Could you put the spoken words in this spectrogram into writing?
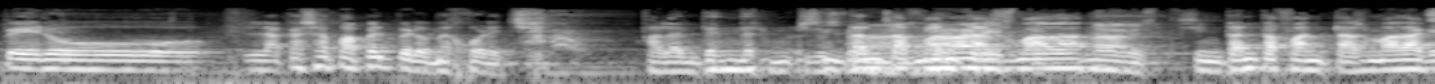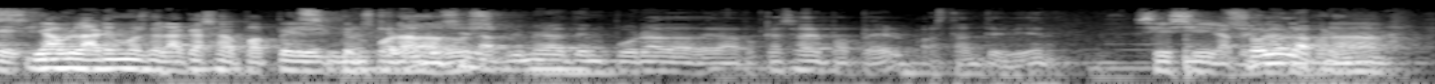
Pero. La casa de papel, pero mejor hecha. Para entendernos. Sin tanta la visto, fantasmada. la sin tanta fantasmada que ya hablaremos de la casa de papel Si temporada quedamos 2. en la primera temporada de la Casa de Papel, bastante bien. Sí, sí, la Solo primera la temporada. primera.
